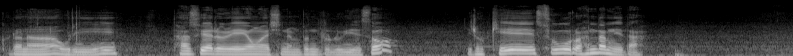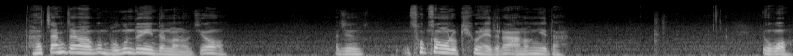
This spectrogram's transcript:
그러나 우리 다수야를 애용하시는 분들을 위해서 이렇게 수고로 한답니다. 다 짱짱하고 묵은둥이들만 오죠. 아주 속성으로 키운 애들은 안 옵니다. 요거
